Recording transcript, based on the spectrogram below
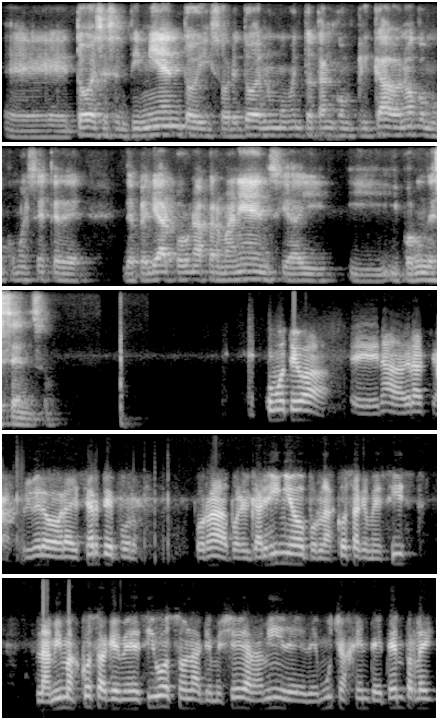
Eh, todo ese sentimiento y sobre todo en un momento tan complicado ¿no? como, como es este de, de pelear por una permanencia y, y, por un descenso. ¿Cómo te va? Eh, nada, gracias. Primero agradecerte por, por nada, por el cariño, por las cosas que me decís. Las mismas cosas que me decís vos son las que me llegan a mí de, de mucha gente de Temperley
